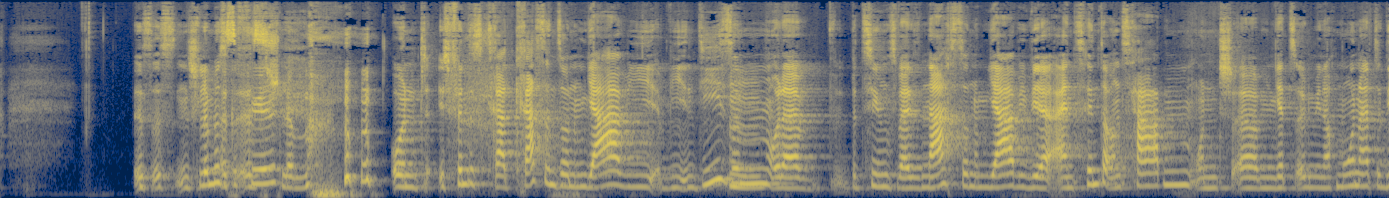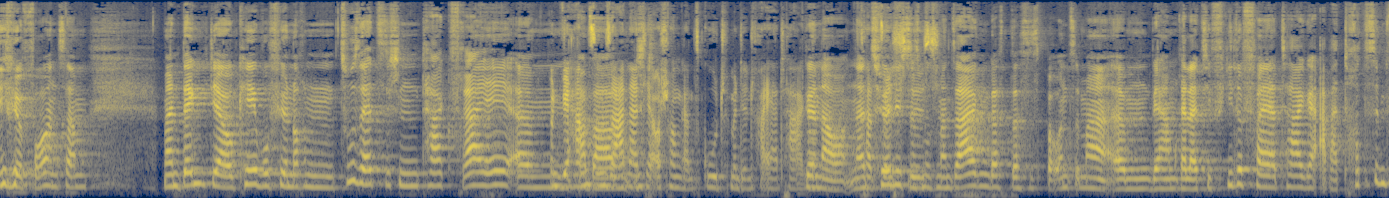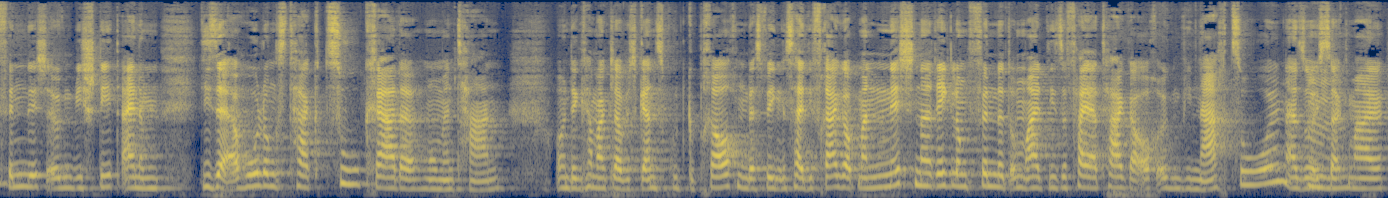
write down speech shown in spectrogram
es ist ein schlimmes es Gefühl. Es ist schlimm. und ich finde es gerade krass in so einem Jahr wie, wie in diesem mhm. oder beziehungsweise nach so einem Jahr, wie wir eins hinter uns haben und ähm, jetzt irgendwie noch Monate, die wir vor uns haben, man denkt ja, okay, wofür noch einen zusätzlichen Tag frei? Ähm, und wir haben es im Saarland ja auch schon ganz gut mit den Feiertagen. Genau, natürlich, das muss man sagen, dass das ist bei uns immer, ähm, wir haben relativ viele Feiertage, aber trotzdem finde ich, irgendwie steht einem dieser Erholungstag zu, gerade momentan. Und den kann man, glaube ich, ganz gut gebrauchen. Deswegen ist halt die Frage, ob man nicht eine Regelung findet, um halt diese Feiertage auch irgendwie nachzuholen. Also mhm. ich sag mal,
